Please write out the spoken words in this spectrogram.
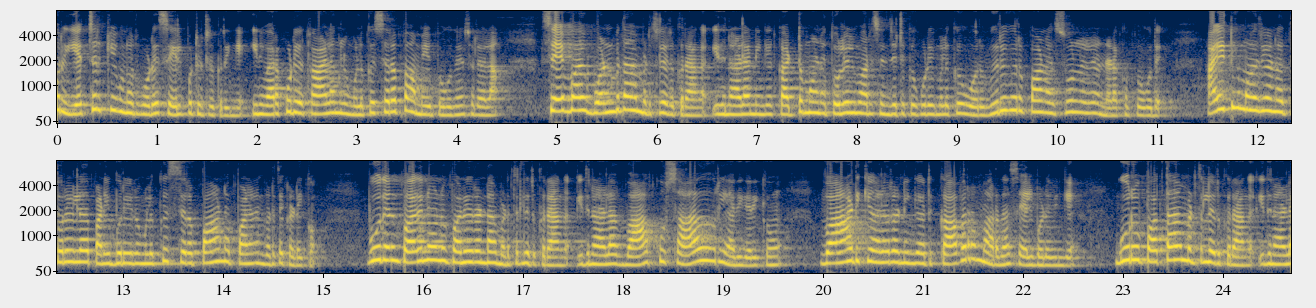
ஒரு எச்சரிக்கை உணர்வோடு செயல்பட்டு இருக்கிறீங்க. இனி வரக்கூடிய காலங்கள் உங்களுக்கு சிறப்பாக அமைய போகுதுன்னு சொல்லலாம். செவ்வாய் ஒன்பதாம் இடத்துல இருக்கிறாங்க. இதனால நீங்கள் கட்டுமான தொழில் மாதிரி செஞ்சுட்டு இருக்கக்கூடியவங்களுக்கு ஒரு விறுவிறுப்பான சூழ்நிலை நடக்க போகுது. ஐடி மாதிரியான துறையில் பணிபுரியறவங்களுக்கு சிறப்பான பலன்கிறது கிடைக்கும். புதன் பதினொன்று பன்னிரெண்டாம் இடத்துல இருக்கிறாங்க. இதனால வாக்கு சாதுரி அதிகரிக்கும். வாடிக்கையாளரை நீங்கள் அது கவர மாதிரி தான் செயல்படுவீங்க. குரு பத்தாம் இடத்துல இருக்கிறாங்க. இதனால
